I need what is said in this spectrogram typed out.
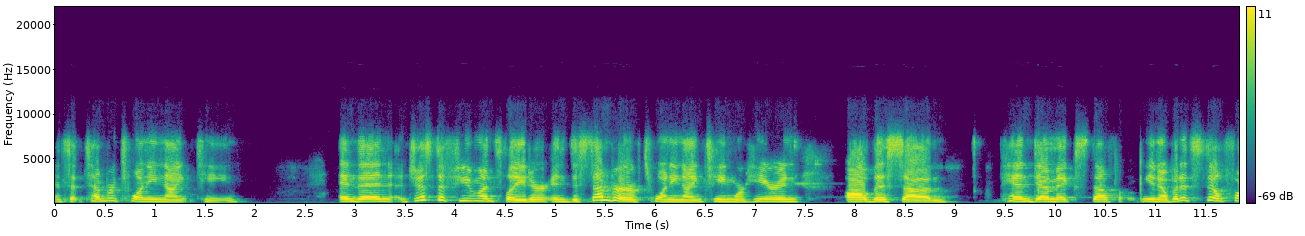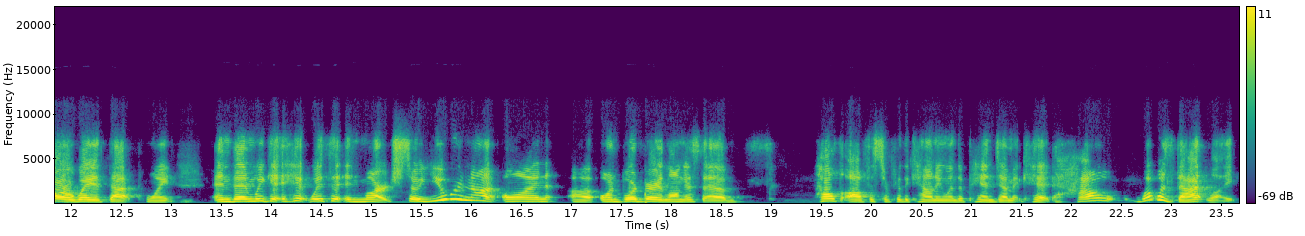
in September 2019. And then just a few months later, in December of 2019, we're hearing all this um, pandemic stuff, you know, but it's still far away at that point. And then we get hit with it in March. So you were not on uh, on board very long as a health officer for the county when the pandemic hit. How what was that like?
